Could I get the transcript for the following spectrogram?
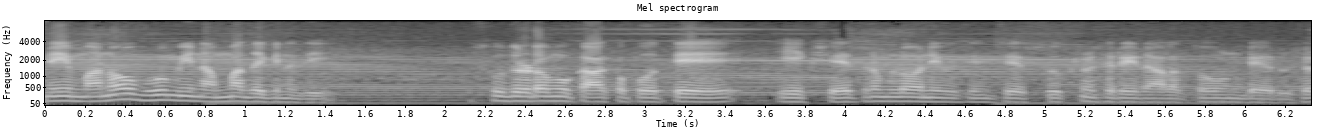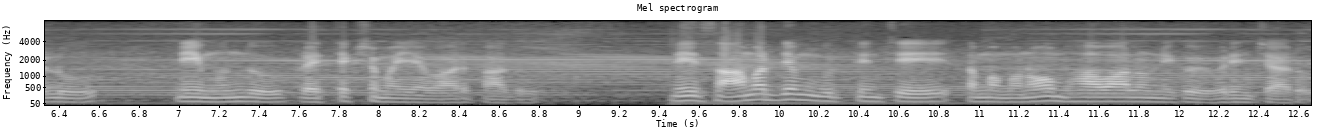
నీ మనోభూమి నమ్మదగినది. సుదృఢము కాకపోతే ఈ క్షేత్రంలో నివసించే సూక్ష్మ శరీరాలతో ఉండే ఋషులు నీ ముందు ప్రత్యక్షమయ్యేవారు కాదు. నీ సామర్థ్యం గుర్తించి తమ మనోభావాలను నీకు వివరించారు.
